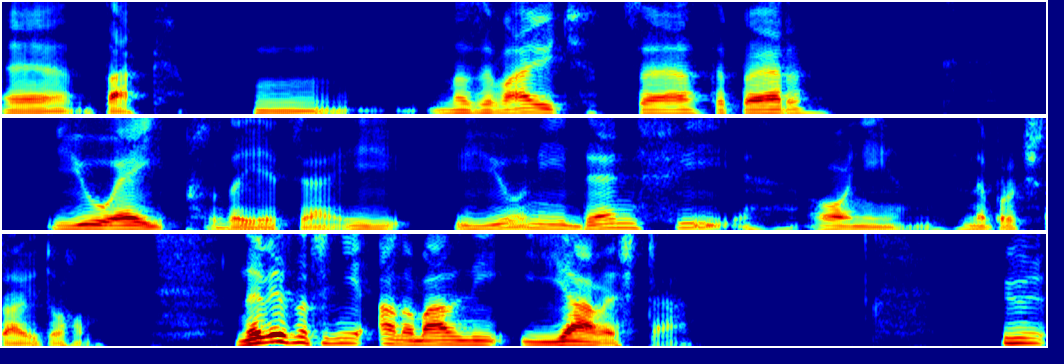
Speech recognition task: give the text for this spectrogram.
Е, так, називають це тепер UAPE, здається, і Unidenfi. О, ні, не прочитаю того. Невизначені аномальні явища. Un-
